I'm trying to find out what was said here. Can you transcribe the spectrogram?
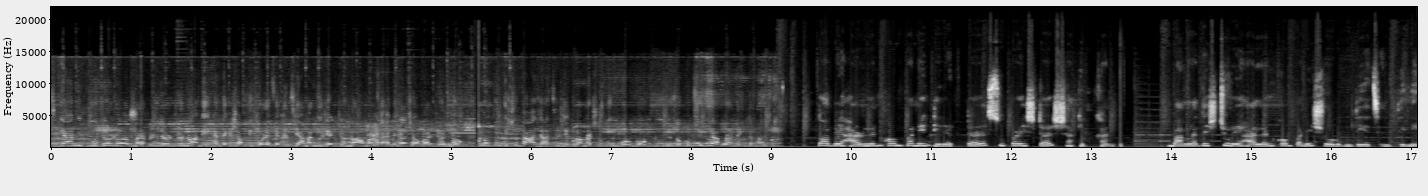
আজকে আমি পুজোরও মানে পুজোর জন্য আমি এখান থেকে শপিং করে ফেলেছি, আমার নিজের জন্য, আমার ফ্যামিলির সবার জন্য। নতুন কিছু কাজ আছে যেগুলো আমরা শুটিং করব, তো খুব শীঘ্রই আপনারা দেখতে পাবেন। তবে হারল্যান্ড কোম্পানির ডিরেক্টর সুপারস্টার শাকিব খান। বাংলাদেশ জুড়ে হারল্যান্ড কোম্পানির শোরুম দিয়েছেন তিনি।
